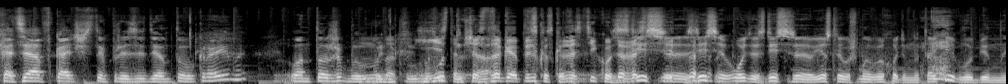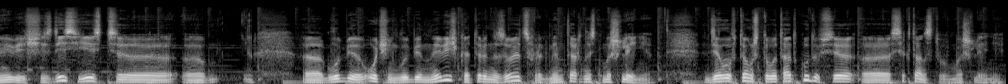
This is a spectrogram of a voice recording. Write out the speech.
Хотя в качестве президента Украины он тоже был ну, бы... Да, есть вот, там сейчас а, такая присказка «Расти, Коля, здесь, расти». Здесь, здесь, здесь, если уж мы выходим на такие глубинные вещи, здесь есть э, э, Э, глуби, очень глубинная вещь, которая называется фрагментарность мышления. Дело в том, что вот откуда все э, сектанство в мышлении.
